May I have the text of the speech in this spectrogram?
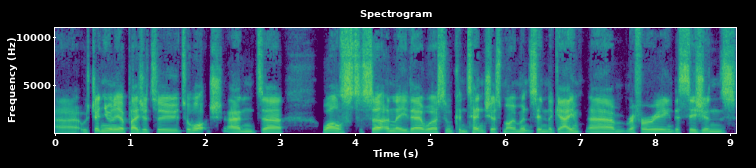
uh, was genuinely a pleasure to to watch. And uh, whilst certainly there were some contentious moments in the game, um, refereeing decisions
